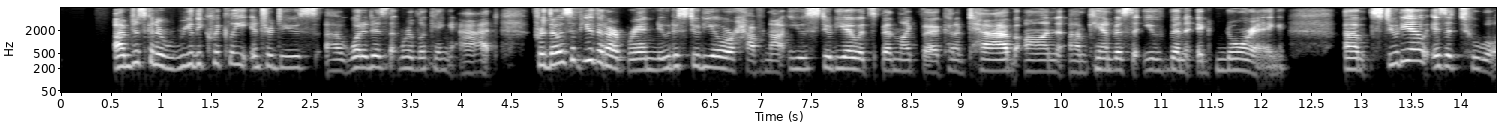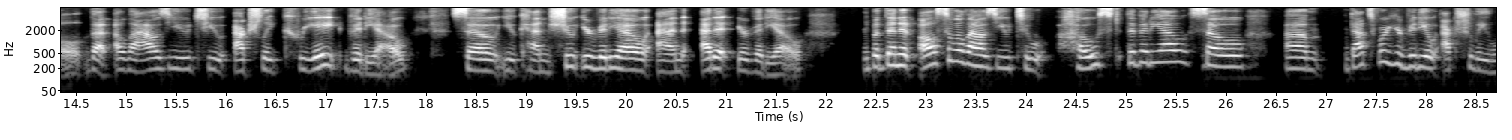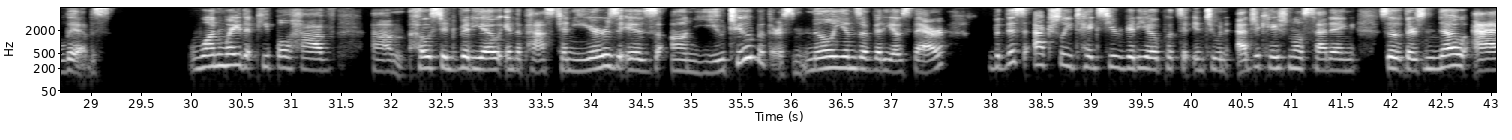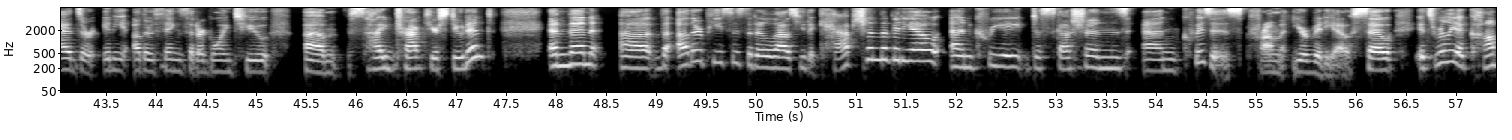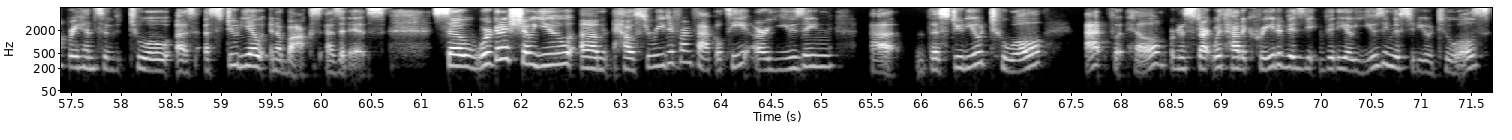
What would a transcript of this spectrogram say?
I'm just going to really quickly introduce uh, what it is that we're looking at. For those of you that are brand new to Studio or have not used Studio, it's been like the kind of tab on um, Canvas that you've been ignoring. Um, Studio is a tool that allows you to actually create video. So you can shoot your video and edit your video, but then it also allows you to host the video. So um, that's where your video actually lives. One way that people have um, hosted video in the past 10 years is on YouTube, there's millions of videos there but this actually takes your video, puts it into an educational setting so that there's no ads or any other things that are going to um, sidetrack your student. And then uh, the other pieces that it allows you to caption the video and create discussions and quizzes from your video. So it's really a comprehensive tool, a, a studio in a box as it is. So we're going to show you um, how three different faculty are using uh, the studio tool at Foothill. We're going to start with how to create a video using the studio tools,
